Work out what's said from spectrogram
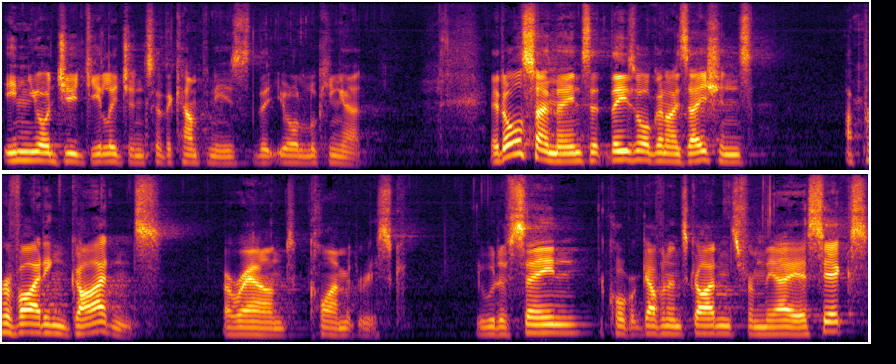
in your due diligence of the companies that you're looking at. It also means that these organisations are providing guidance around climate risk. You would have seen the corporate governance guidance from the ASX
